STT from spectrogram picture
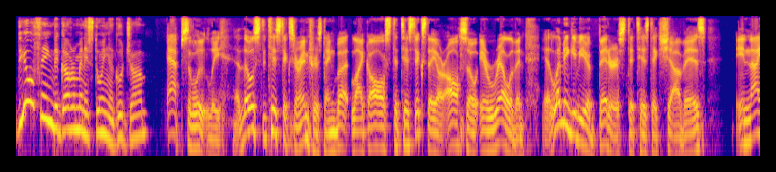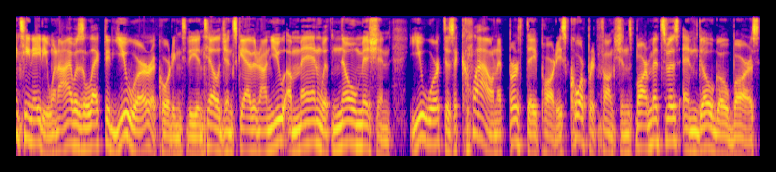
Do you think the government is doing a good job? Absolutely. Those statistics are interesting, but like all statistics, they are also irrelevant. Let me give you a better statistic, Chavez. In 1980, when I was elected, you were, according to the intelligence gathered on you, a man with no mission. You worked as a clown at birthday parties, corporate functions, bar mitzvahs, and go-go bars.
